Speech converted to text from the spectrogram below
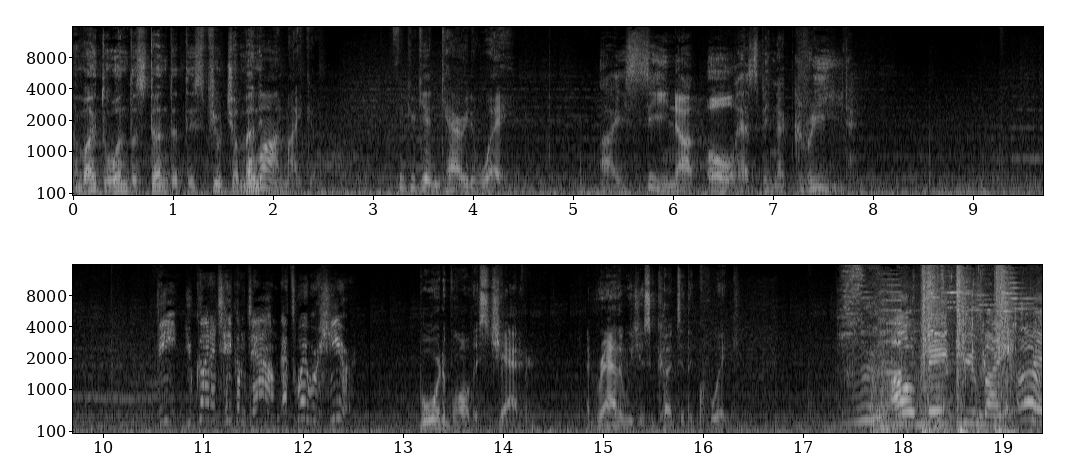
Am I to understand that this future man? Hold on, Maiko. I think you're getting carried away. I see not all has been agreed. V, you gotta take him down. That's why we're here. Bored of all this chatter. I'd rather we just cut to the quick. I'll make you my ah!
